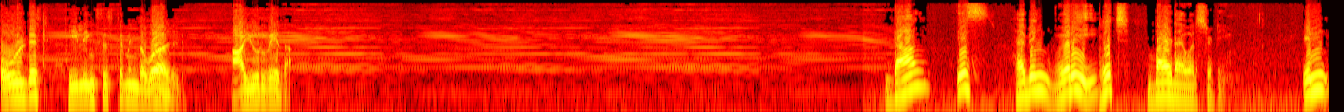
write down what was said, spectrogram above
oldest healing system in the world, Ayurveda. Dang is having very rich biodiversity. In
